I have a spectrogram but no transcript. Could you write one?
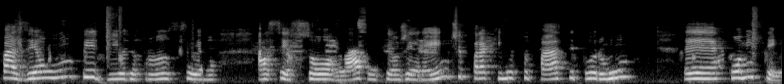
fazer um pedido para o seu assessor lá, para o seu gerente, para que isso passe por um é, comitê.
